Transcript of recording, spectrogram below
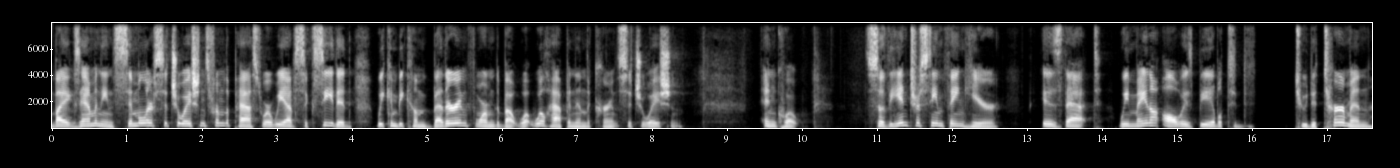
By examining similar situations from the past where we have succeeded, we can become better informed about what will happen in the current situation. End quote. So, the interesting thing here is that we may not always be able to, to determine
